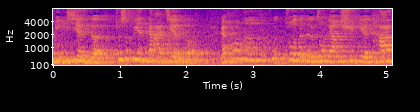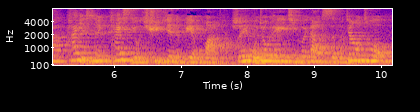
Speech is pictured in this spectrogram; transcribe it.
明显的就是变大件了。然后呢，我做的那个重量训练，它它也是开始有曲线的变化，所以我就可以体会到什么叫做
